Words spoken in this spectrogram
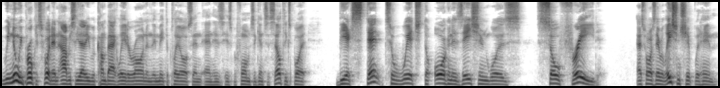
we knew he broke his foot, and obviously that he would come back later on and they make the playoffs and and his his performance against the Celtics, but the extent to which the organization was so frayed as far as their relationship with him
